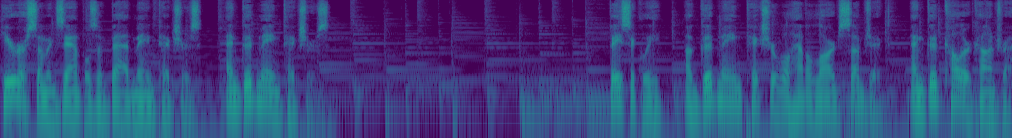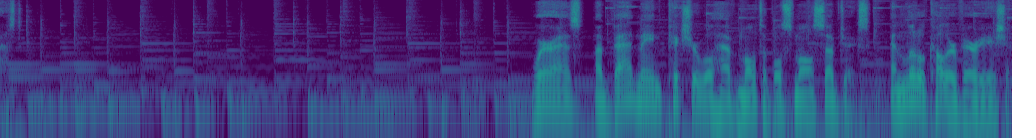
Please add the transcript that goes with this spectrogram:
Here are some examples of bad main pictures, and good main pictures. Basically, a good main picture will have a large subject, and good color contrast. Whereas, a bad main picture will have multiple small subjects, and little color variation.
